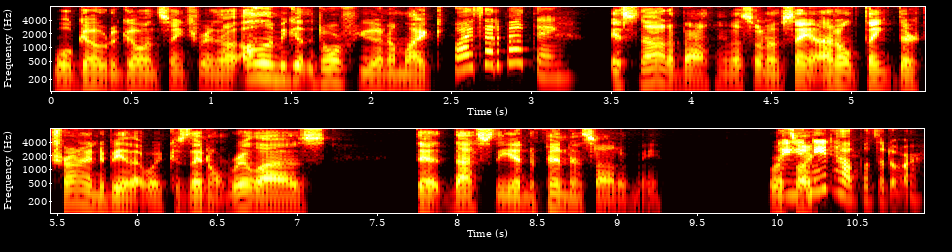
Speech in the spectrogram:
we'll go to go in sanctuary and they're like, oh, let me get the door for you. And I'm like, Why is that a bad thing? it's not a bad thing. That's what I'm saying. I don't think they're trying to be that way because they don't realize that that's the independent side of me. Where But you like, need help with the door.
